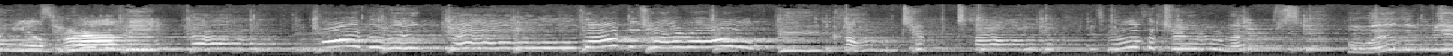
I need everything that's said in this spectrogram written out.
love you, Brawly. With me.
